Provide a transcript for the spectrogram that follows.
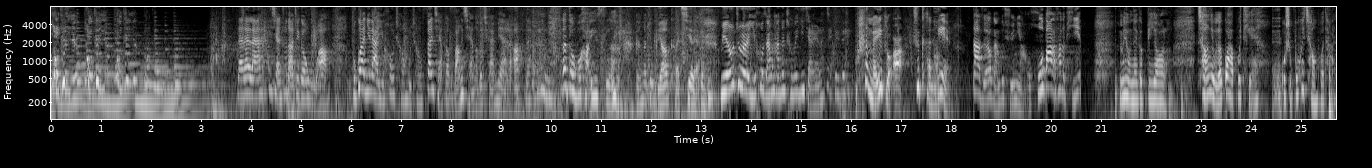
老天爷，老天爷，老天爷！来来来，你先主导这个屋啊！不管你俩以后成不成，饭钱和房钱我都全免了啊！来，那都不好意思呢。跟我就不要客气了，没有准儿以后咱们还能成为一家人了。对对，不是没准儿，是肯定。大嘴要敢不娶你啊，我活扒了他的皮。没有那个必要了，强扭的瓜不甜，我是不会强迫他的。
